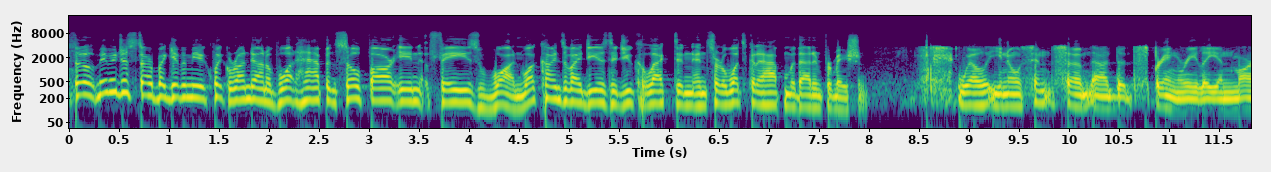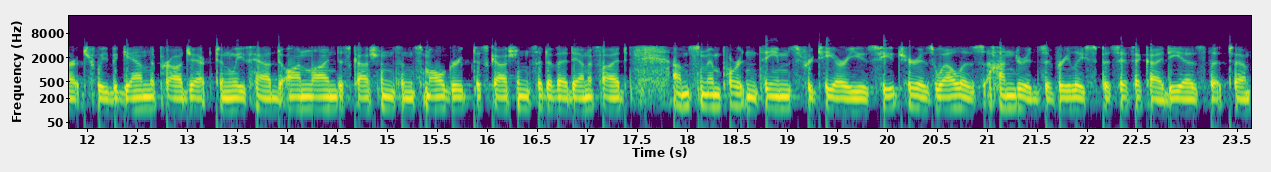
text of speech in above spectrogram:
So maybe just start by giving me a quick rundown of what happened so far in phase one. What kinds of ideas did you collect and, and sort of what's going to happen with that information? Well, you know, since um, uh, the spring, really, in March, we began the project and we've had online discussions and small group discussions that have identified um, some important themes for TRU's future, as well as hundreds of really specific ideas that, um,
